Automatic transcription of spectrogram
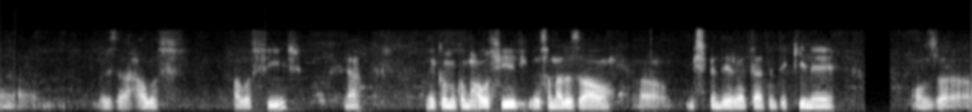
Uh, is dat half, half vier? Ja. Dan kom ik om half vier dus naar de zaal. Uh, ik spendeer wat tijd met de kine, onze,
